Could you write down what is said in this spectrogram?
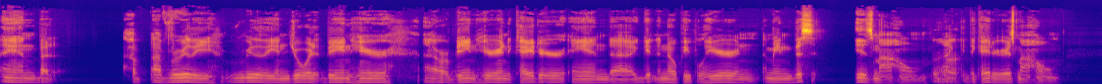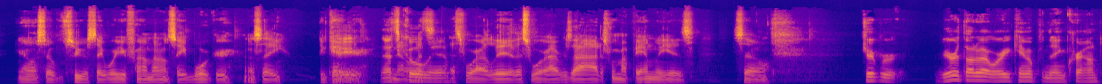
and but I've, I've really, really enjoyed it being here, uh, or being here in Decatur, and uh, getting to know people here. And I mean, this is my home. Uh-huh. Like Decatur is my home. You know, so, so people say, "Where you from?" I don't say Borger. I say Decatur. Hey, that's You know, cool, that's, man. That's where I live. That's where I reside. That's where my family is. So Trooper, have you ever thought about where you came up with the name Crown?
